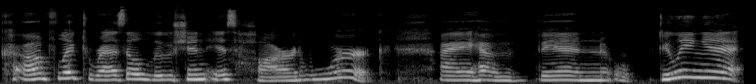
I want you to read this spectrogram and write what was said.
Conflict resolution is hard work. I have been doing it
